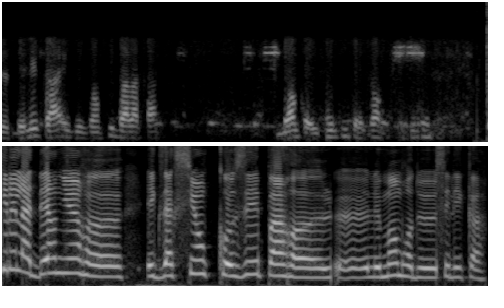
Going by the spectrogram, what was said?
de Séléka et des anti-Balaka. Donc, ils sont tous ensemble. Quelle est la dernière euh, exaction causée par euh, le membre de Séléka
